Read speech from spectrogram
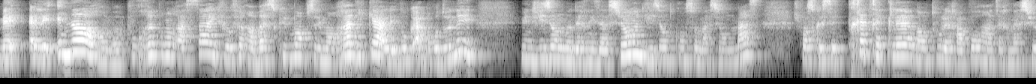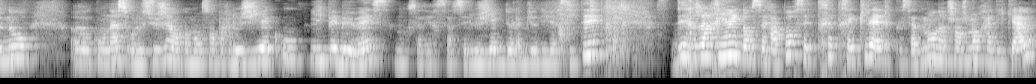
Mais elle est énorme. Pour répondre à ça, il faut faire un basculement absolument radical et donc abandonner une vision de modernisation, une vision de consommation de masse. Je pense que c'est très très clair dans tous les rapports internationaux euh, qu'on a sur le sujet, en commençant par le GIEC ou l'IPBES. Donc ça veut dire ça, c'est le GIEC de la biodiversité. Déjà rien que dans ces rapports, c'est très très clair que ça demande un changement radical.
